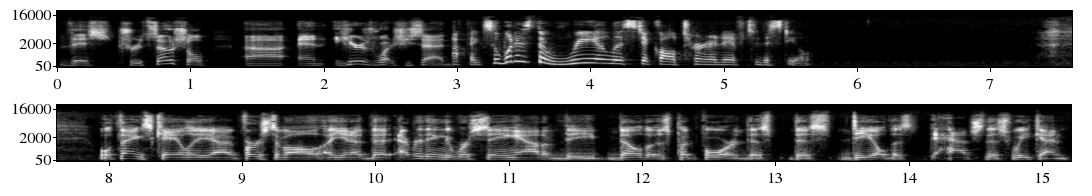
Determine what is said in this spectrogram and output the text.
this Truth Social. Uh, and here's what she said. So, what is the realistic alternative to this deal? Well, thanks, Kayleigh. Uh, first of all, you know, the, everything that we're seeing out of the bill that was put forward, this this deal, this hatch this weekend,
